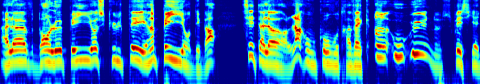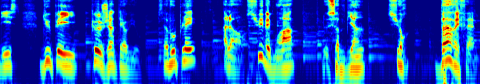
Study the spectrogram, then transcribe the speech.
à l'œuvre dans le pays ausculté, un pays en débat. C'est alors la rencontre avec un ou une spécialiste du pays que j'interviewe. Ça vous plaît? Alors suivez-moi, nous sommes bien sur Beurre FM.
